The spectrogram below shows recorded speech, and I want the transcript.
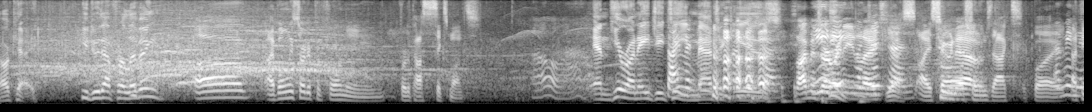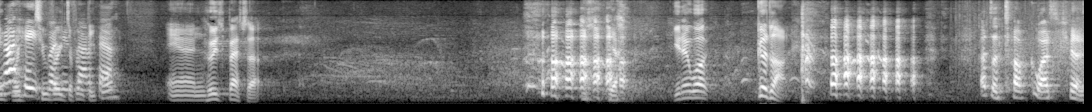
Okay. You do that for a living? Uh, I've only started performing for the past six months. oh wow. And here on AGT, Simon magic is. Simon's He already hates like, magician. Yes, I saw Tune out. Shin Lim's act, but I mean, think we're hate, two very different people. And Who's better? yeah, You know what? Good luck. That's a tough question.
